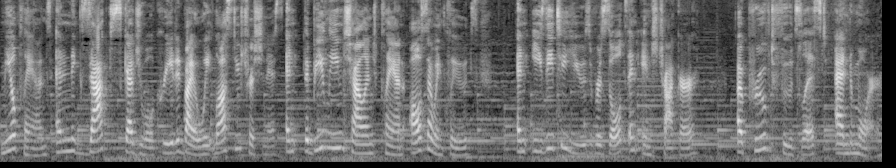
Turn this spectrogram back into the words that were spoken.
meal plans, and an exact schedule created by a weight loss nutritionist. And the Be Lean Challenge plan also includes an easy to use results and inch tracker, approved foods list, and more.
